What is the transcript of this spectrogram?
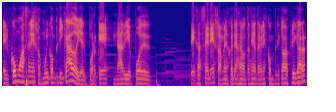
el cómo hacen eso es muy complicado y el por qué nadie puede deshacer eso a menos que tengas la contraseña también es complicado de explicar.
